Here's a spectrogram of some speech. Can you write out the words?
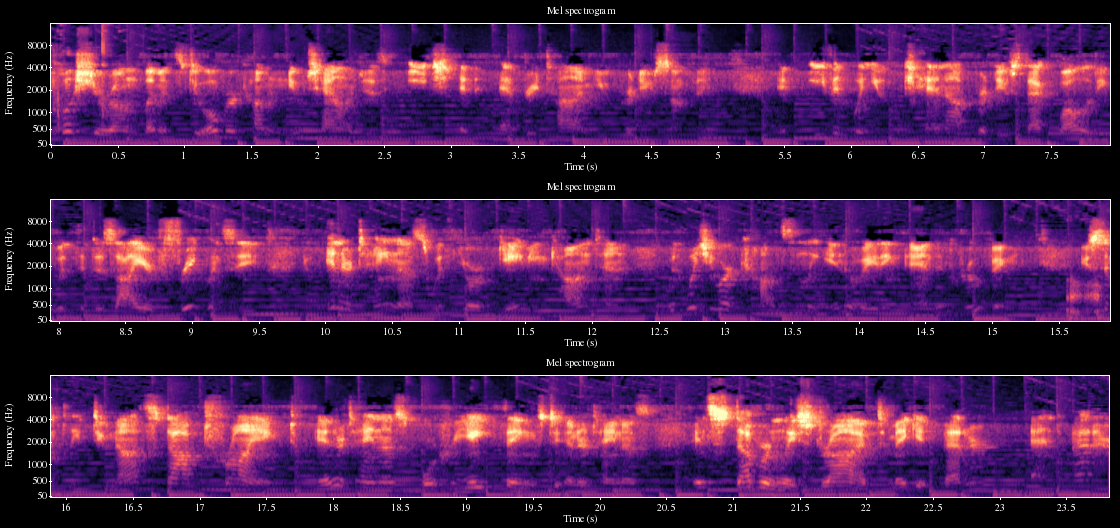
push your own limits to overcome new challenges each and every time you produce something. And even when you cannot produce that quality with the desired frequency, you entertain us with your gaming content with which you are constantly innovating and improving. You uh-huh. simply do not stop trying to entertain us or create things to entertain us, and stubbornly strive to make it better and better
